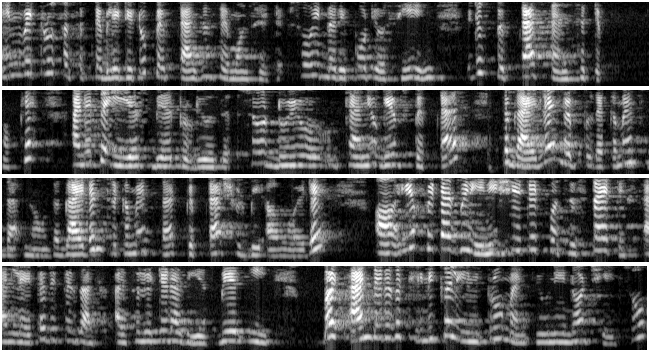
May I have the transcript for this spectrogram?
in vitro susceptibility to piptaz is demonstrated? So, in the report you are seeing, it is piptaz sensitive okay? And it's a esbl producer. So do you can you give piptaz? The guideline recommends that no the guidance recommends that piptaz should be avoided. Uh, if it has been initiated for cystitis and later it is isolated as esbl-e but and there is a clinical improvement you need not change. So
